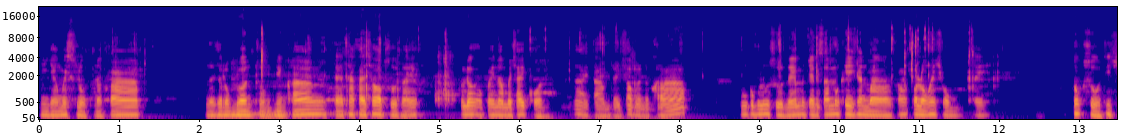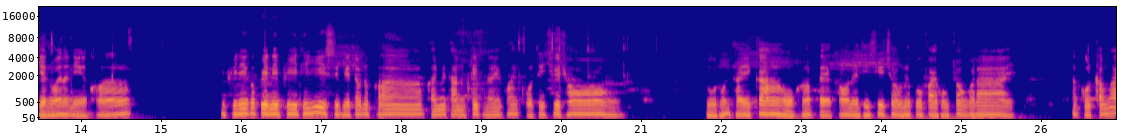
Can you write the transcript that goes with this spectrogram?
นี่ยังไม่สรุปนะครับเราจะรบรวนสูตรหนึ่งครั้ง แต่ถ้าใครชอบสูตรไหน ก็เลือกเอาไปนำไปใช้ก่อนได้ตามใจชอบเลยนะครับผมก็ไม่รู้สูตรไหนมันจะซ้ำเมัคคีกันมาครับก็ลงให้ชมในทุกสูตรที่เขียนไว้นั่นเองครับ EP นี้ก็เป็น EP ที่ 21 แล้วนะครับ ใครไม่ทันคลิปไหนก็ให้กดที่ชื่อช่อง สูตรหนไทย 956 ครับ แต่เข้าในที่ชื่อช่องหรือโปรไฟล์ของช่องก็ได้ถ้ากดคำว่า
